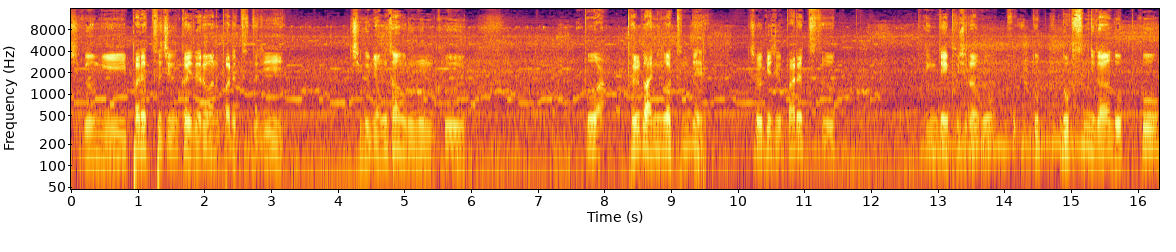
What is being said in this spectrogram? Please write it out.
지금 이 파레트 지금까지 내려가는 파레트들이 지금 영상으로는 그 뭐 별거 아닌 것 같은데 저게 지금 파레트 굉장히 부실하고 높, 높습니다. 높고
